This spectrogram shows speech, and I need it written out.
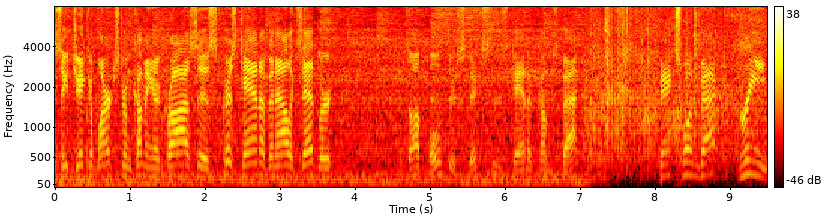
See Jacob Markstrom coming across as Chris Tanev and Alex Edler. It's off both their sticks as Tanev comes back. Banks one back. Green.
